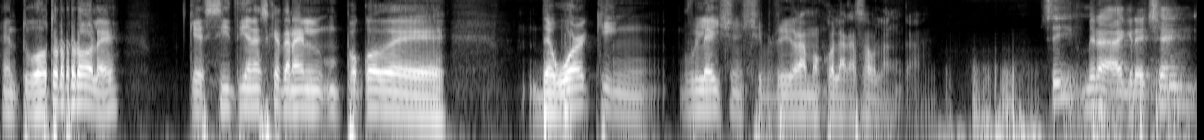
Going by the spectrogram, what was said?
en tus otros roles, que sí tienes que tener un poco de, de working relationship, digamos, con la Casa Blanca. Sí, mira, a Gretchen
